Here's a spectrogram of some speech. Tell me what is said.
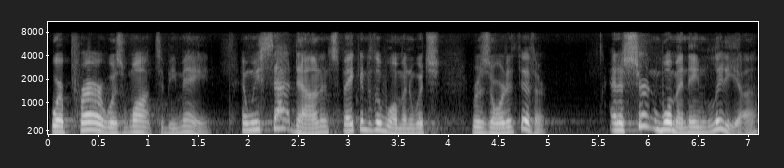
where prayer was wont to be made. And we sat down and spake unto the woman which resorted thither. And a certain woman named Lydia,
